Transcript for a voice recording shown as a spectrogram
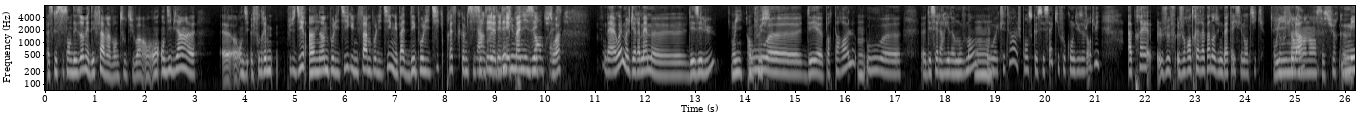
Parce que ce sont des hommes et des femmes avant tout, tu vois. On, on dit bien, euh, euh, on dit- il faudrait plus dire un homme politique, une femme politique, mais pas des politiques, presque comme si c'était déshumanisé, tu vois. Bah ouais, moi je dirais même euh, des élus, Oui, en ou plus. euh, des euh, porte-paroles, Mm. ou euh, euh, des salariés d'un mouvement, Mm. ou etc. Je pense que c'est ça qu'il faut qu'on dise aujourd'hui. Après, je ne rentrerai pas dans une bataille sémantique. oui, sur non, cela. non, non, c'est sûr que. Mais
